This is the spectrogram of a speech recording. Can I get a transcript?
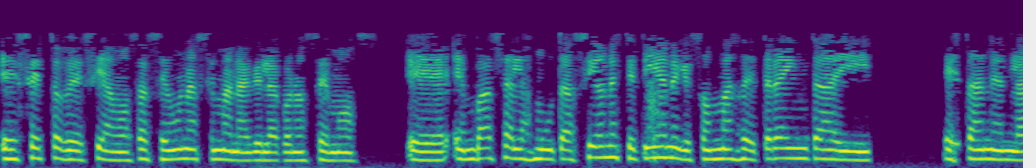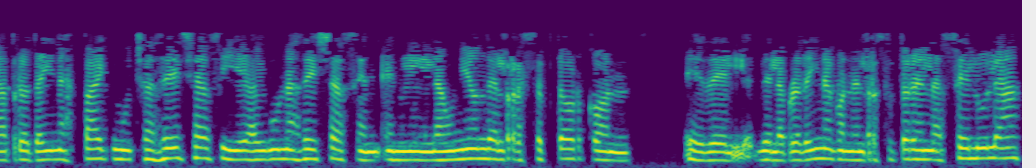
es esto que decíamos, hace una semana que la conocemos, eh, en base a las mutaciones que tiene, que son más de 30 y están en la proteína Spike, muchas de ellas, y algunas de ellas en, la unión del receptor con, de, la proteína con el receptor en la célula,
